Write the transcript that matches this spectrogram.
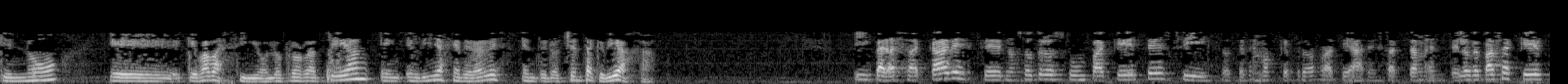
que no, eh, que va vacío, lo prorratean en, en líneas generales entre el 80 que viaja. Y para sacar este nosotros un paquete, sí, lo tenemos que prorratear, exactamente. Lo que pasa es que,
